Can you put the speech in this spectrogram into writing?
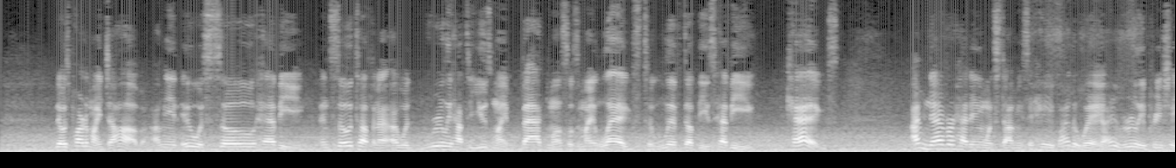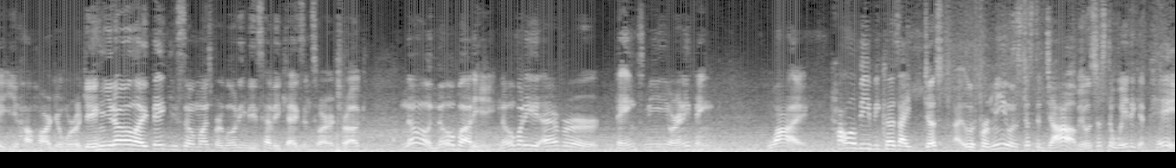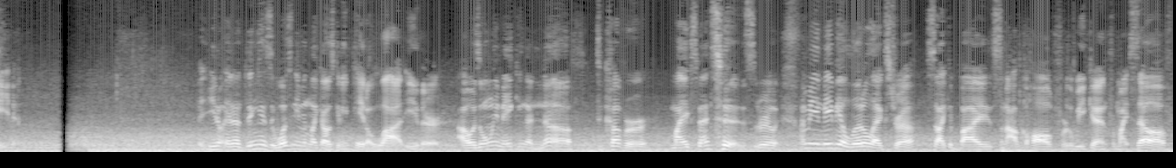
That was part of my job. I mean, it was so heavy and so tough, and I, I, would really have to use my back muscles and my legs to lift up these heavy kegs. I've never had anyone stop me and say, "Hey, by the way, I really appreciate you how hard you're working. You know, like thank you so much for loading these heavy kegs into our truck." No, nobody, nobody ever thanked me or anything. Why? Probably because I just, for me, it was just a job. It was just a way to get paid you know, and the thing is, it wasn't even like I was getting paid a lot either. I was only making enough to cover my expenses, really. I mean, maybe a little extra so I could buy some alcohol for the weekend for myself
